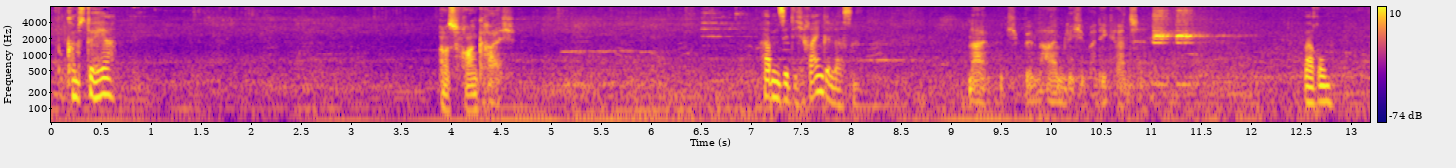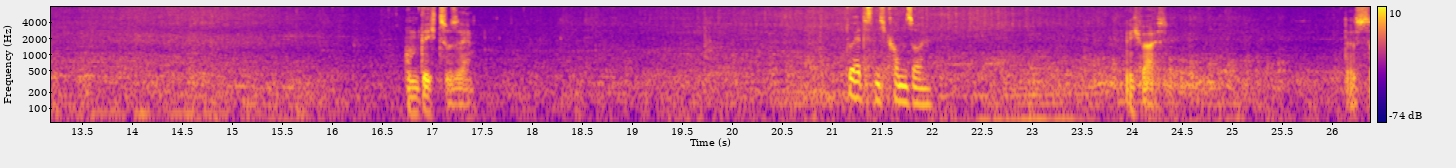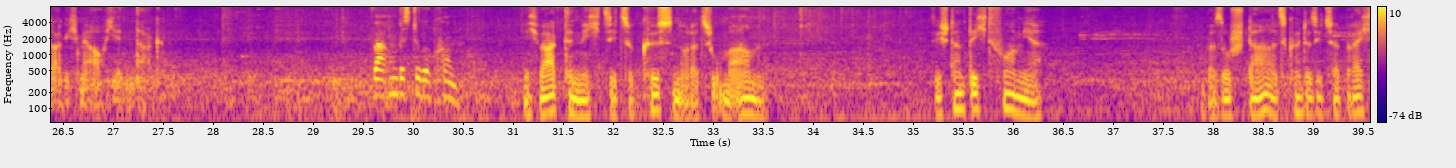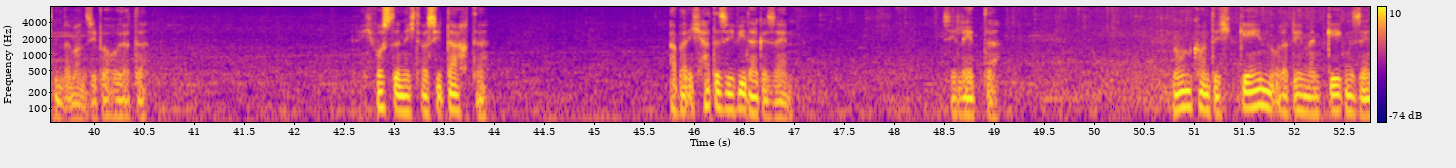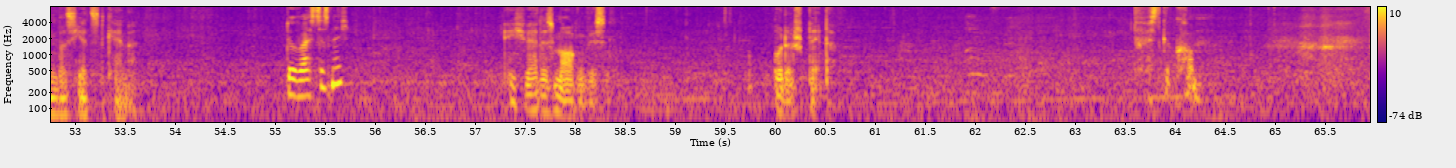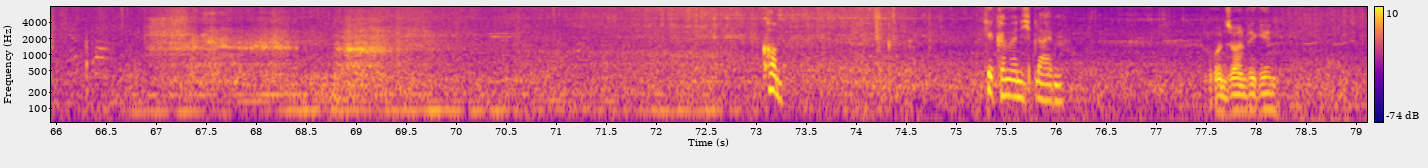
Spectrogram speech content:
Wo kommst du her? Aus Frankreich. Haben sie dich reingelassen? Nein, ich bin heimlich über die Grenze. Warum? Dich zu sehen. Du hättest nicht kommen sollen. Ich weiß. Das sage ich mir auch jeden Tag. Warum bist du gekommen? Ich wagte nicht, sie zu küssen oder zu umarmen. Sie stand dicht vor mir, aber so starr, als könnte sie zerbrechen, wenn man sie berührte. Ich wusste nicht, was sie dachte, aber ich hatte sie wiedergesehen. Sie lebte. Nun konnte ich gehen oder dem entgegensehen, was jetzt käme. Du weißt es nicht? Ich werde es morgen wissen. Oder später. Du bist gekommen. Komm. Hier können wir nicht bleiben. Wohin sollen wir gehen?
